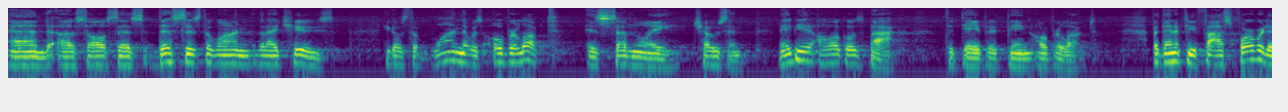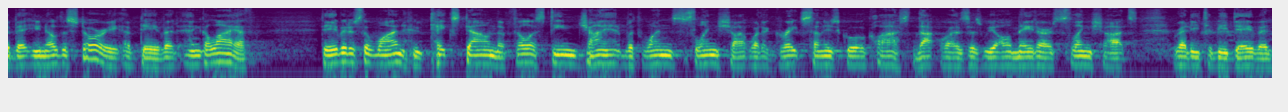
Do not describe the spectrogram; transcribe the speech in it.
And uh, Saul says, This is the one that I choose. He goes, The one that was overlooked is suddenly chosen. Maybe it all goes back to David being overlooked. But then, if you fast forward a bit, you know the story of David and Goliath. David is the one who takes down the Philistine giant with one slingshot. What a great Sunday school class that was as we all made our slingshots ready to be David.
